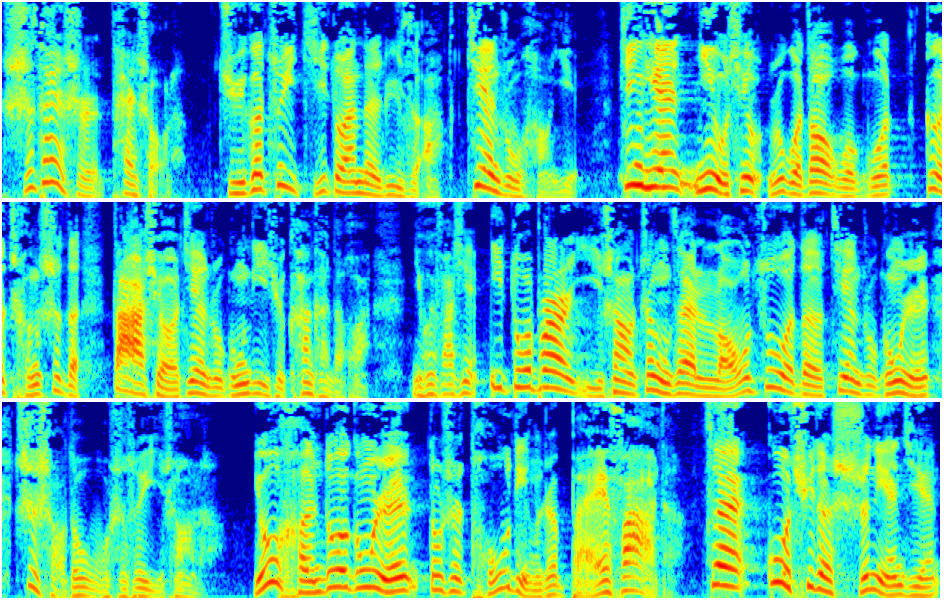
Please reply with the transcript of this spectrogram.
实在是太少了。举个最极端的例子啊，建筑行业。今天你有幸，如果到我国各城市的大小建筑工地去看看的话，你会发现一多半以上正在劳作的建筑工人至少都五十岁以上了，有很多工人都是头顶着白发的。在过去的十年间，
